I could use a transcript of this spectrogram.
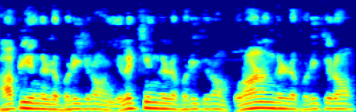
காப்பியங்களில் படிக்கிறோம் இலக்கியங்களில் படிக்கிறோம் புராணங்களில் படிக்கிறோம்.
